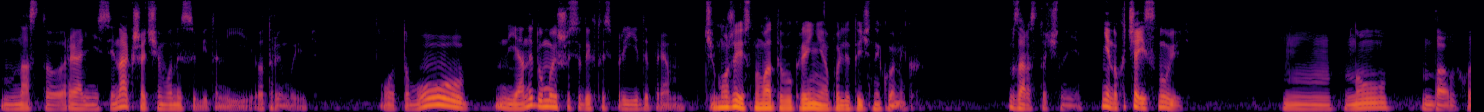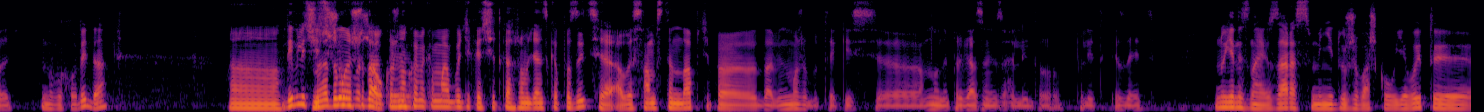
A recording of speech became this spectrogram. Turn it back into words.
нас то реальність інакша, чим вони собі там її отримують. От тому я не думаю, що сюди хтось приїде. Прям Чи може існувати в Україні аполітичний комік? зараз точно ні. Ні, ну хоча існують. М, Ну, да, виходить. Ну, виходить, так. Да? А, Дивлячись, ну, я що думаю, що да, у кожного коміка має бути якась чітка громадянська позиція, але сам стендап, типа, да, він може бути якийсь е, ну, не прив'язаний взагалі до політики, здається. Ну, я не знаю. Зараз мені дуже важко уявити,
